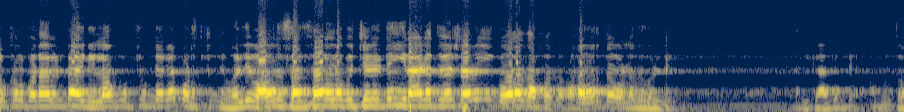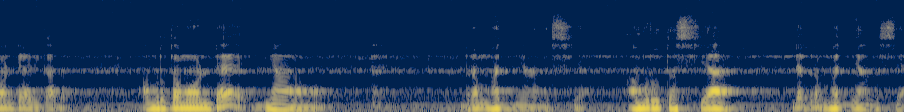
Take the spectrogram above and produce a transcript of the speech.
చుక్కలు పడాలంటే ఆయన ఇలా కూర్చుంటేనే పడుతుంది. మళ్ళీ వాళ్ళు సంసారంలోకి వచ్చాడంటే ఈ రాగద్వేషాలు ఈ గోళ తప్పదు. అమృతం ఉండదు మళ్ళీ. అది కాదండి అమృతం అంటే అది కాదు. అమృతము అంటే జ్ఞానము. బ్రహ్మజ్ఞానస్య అమృతస్య. అంటే బ్రహ్మజ్ఞానస్య.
